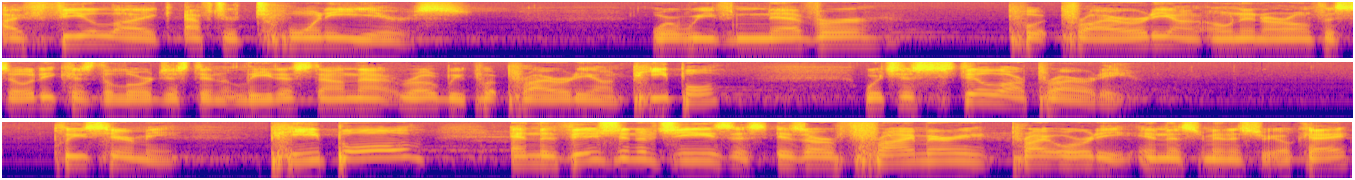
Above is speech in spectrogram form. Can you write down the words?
I feel like after 20 years where we've never put priority on owning our own facility because the Lord just didn't lead us down that road, we put priority on people, which is still our priority. Please hear me. People and the vision of Jesus is our primary priority in this ministry, okay?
